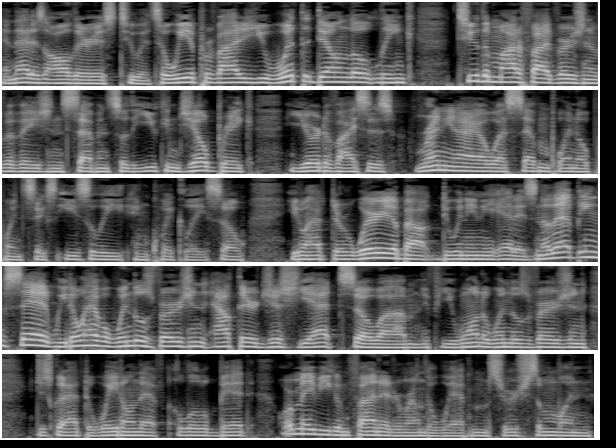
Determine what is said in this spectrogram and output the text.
and that is all there is to it. So we have provided you with the download link to the modified version of Evasion 7 so that you can jailbreak your devices running iOS 7.0.6 easily and quickly. So you don't have to worry about doing any edits. Now, that being said, we don't have a Windows version out there just yet. So um, if you want a Windows version, you're just going to have to wait on that a little bit, or maybe you can find it around the web. I'm sure someone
